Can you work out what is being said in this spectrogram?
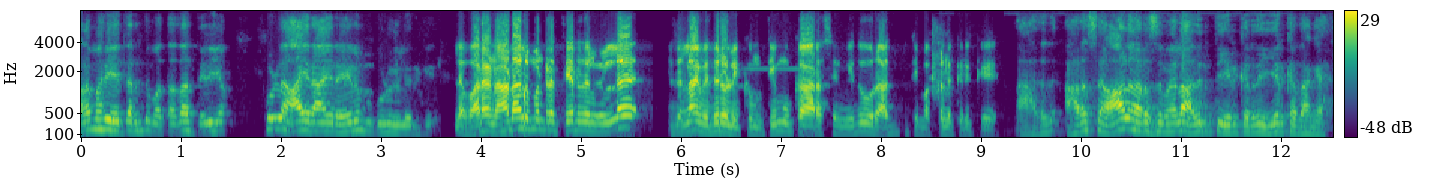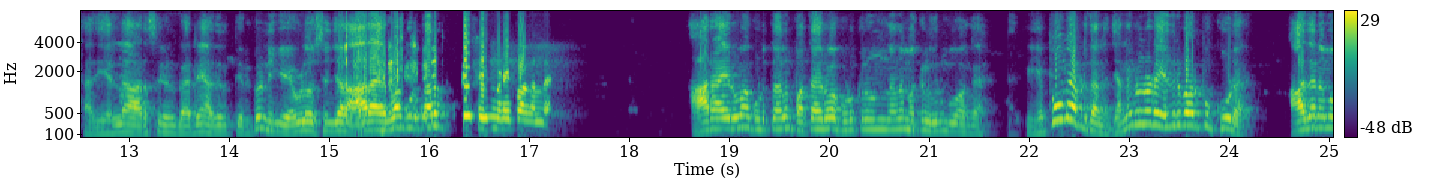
அலமாரியை திறந்து பார்த்தா தான் தெரியும். ஃபுல்ல ஆயிரம் ஆயிரம் எலும்பு கூடுகள் இருக்கு. இல்ல வர நாடாளுமன்ற தேர்தல்கள்ல இதெல்லாம் எதிரொலிக்கும். திமுக அரசின் மீது ஒரு அதிருப்தி மக்களுக்கு இருக்கு. அது அரசு ஆளும் அரசு மேல அதிருப்தி இருக்கிறது இயற்கை தாங்க. அது எல்லா அரசுகள் பேர்லயும் அதிருப்தி இருக்கும். நீங்க எவ்வளவு செஞ்சாலும் ஆறாயிரம் ரூபாய் கொடுத்தாலும் நினைப்பாங்கல்ல ஆறாயிரம் ரூபாய் கொடுத்தாலும் பத்தாயிரம் ரூபாய் கொடுக்கணும்னு தானே மக்கள் விரும்புவாங்க. எப்பவுமே அப்படித்தானே? ஜனங்களோட எதிர்பார்ப்பு கூட அதை நம்ம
